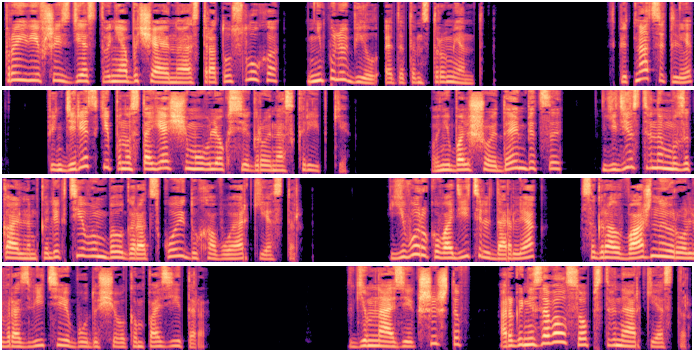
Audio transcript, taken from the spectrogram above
проявивший с детства необычайную остроту слуха, не полюбил этот инструмент. В 15 лет Пендерецкий по-настоящему увлекся игрой на скрипке. В небольшой Дембице Единственным музыкальным коллективом был городской духовой оркестр. Его руководитель Дарляк сыграл важную роль в развитии будущего композитора. В гимназии Кшиштов организовал собственный оркестр,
